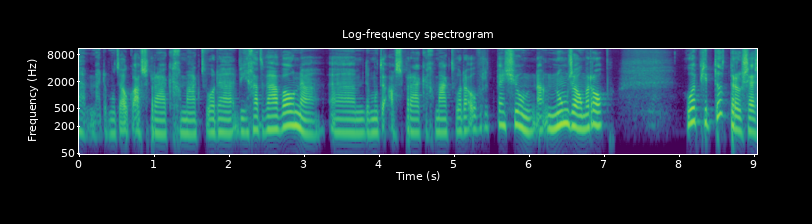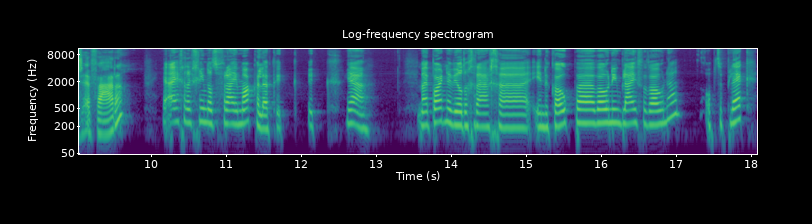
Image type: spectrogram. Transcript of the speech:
Uh, maar er moeten ook afspraken gemaakt worden. Wie gaat waar wonen? Um, er moeten afspraken gemaakt worden over het pensioen. Nou, noem zo maar op. Hoe heb je dat proces ervaren? Ja, eigenlijk ging dat vrij makkelijk. Ik, ik, ja. Mijn partner wilde graag uh, in de koopwoning blijven wonen op de plek.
